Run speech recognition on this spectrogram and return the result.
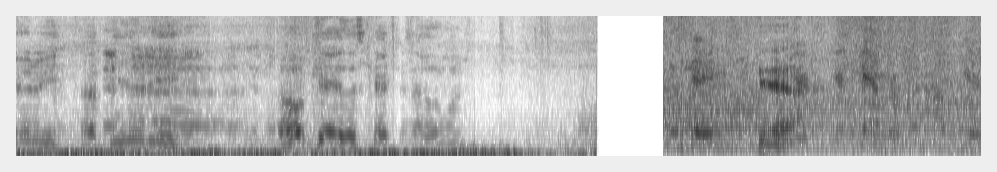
beauty. A beauty. Okay, let's catch another one. Okay. Yeah. Your, camera went off here.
